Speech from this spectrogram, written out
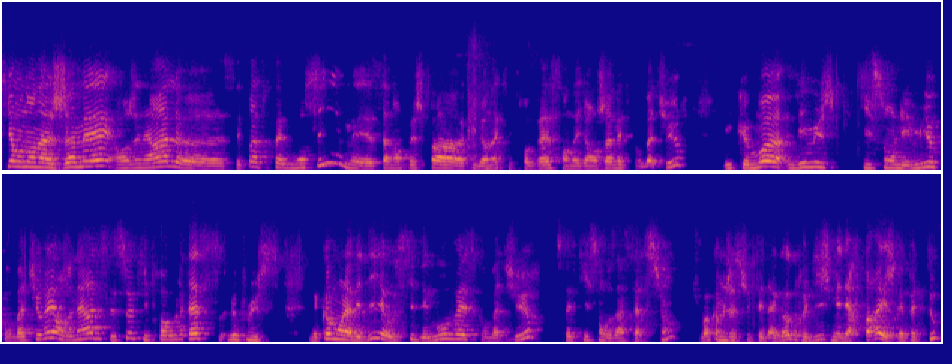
si on n'en a jamais, en général, euh, c'est pas très bon signe, mais ça n'empêche pas qu'il y en a qui progressent en n'ayant jamais de courbature. Et que moi, les muscles qui sont les mieux courbaturés, en général, c'est ceux qui progressent le plus. Mais comme on l'avait dit, il y a aussi des mauvaises courbatures, celles qui sont aux insertions. Tu vois, comme je suis pédagogue, Rudy, je m'énerve pas et je répète tout.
